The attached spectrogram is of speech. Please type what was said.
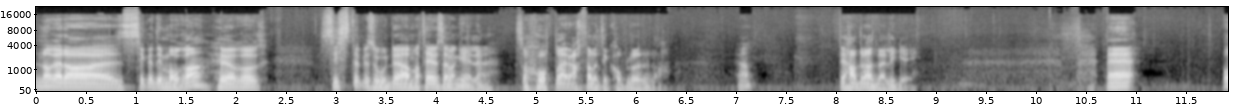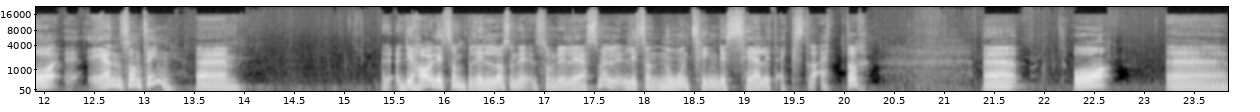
når jeg da sikkert i morgen hører siste episode av Matteusevangeliet, så håper jeg i hvert fall at de kobler det da. Ja? Det hadde vært veldig gøy. Eh, og en sånn ting eh, De har jo litt sånn briller som de, som de, leser med. Litt sånn, noen ting de ser litt ekstra etter. Eh, og eh,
